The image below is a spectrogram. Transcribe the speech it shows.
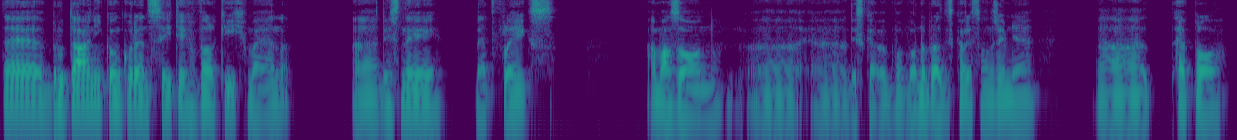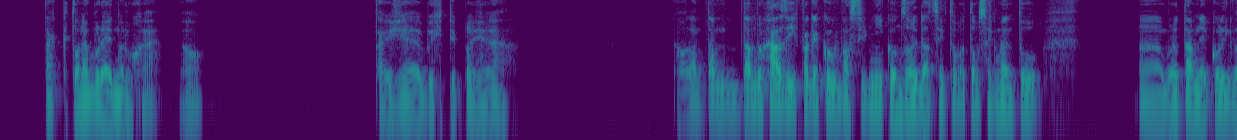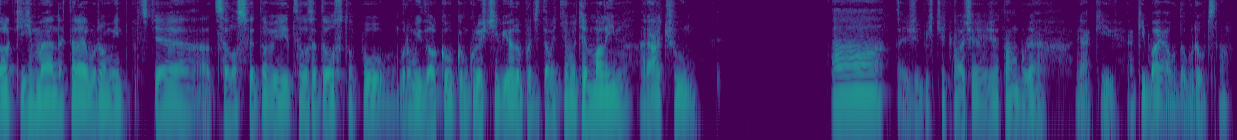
té brutální konkurenci těch velkých jmén, uh, Disney, Netflix, Amazon, uh, Discovery, Warner Bros. Discovery samozřejmě, uh, Apple, tak to nebude jednoduché. Jo. Takže bych typl, že no, tam, tam, tam dochází fakt jako k masivní konzolidaci v tomto segmentu. Bude tam několik velkých jmen, které budou mít prostě celosvětový, celosvětovou stopu, budou mít velkou konkurenční výhodu proti těm, těm malým hráčům. A takže bych čekal, že, že tam bude nějaký, nějaký buyout do budoucna.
